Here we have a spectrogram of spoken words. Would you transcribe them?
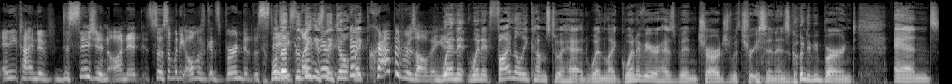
any kind of decision on it, so somebody almost gets burned at the stake. Well, that's the Like, thing is they don't, like- crap at resolving when it. it when it finally comes to a head when like Guinevere has been charged with treason and is going to be burned and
